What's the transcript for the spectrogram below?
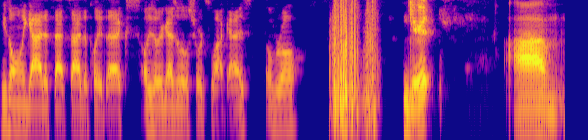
he's the only guy that's that size that plays X. All these other guys are little short slot guys overall. Garrett? Um,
